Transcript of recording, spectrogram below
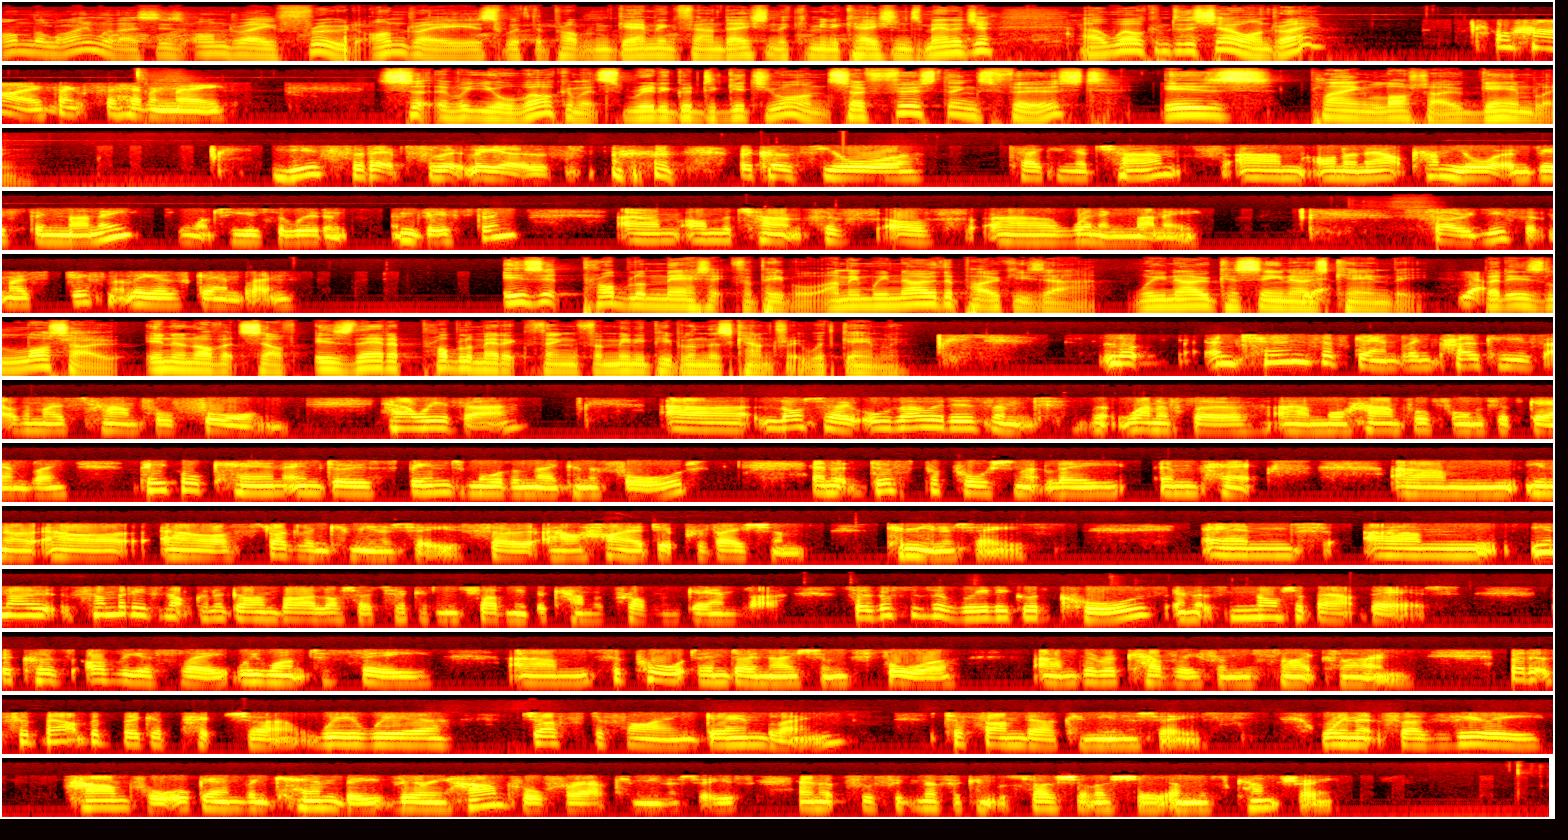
On the line with us is Andree Froude. Andree is with the Problem Gambling Foundation, the communications manager. Uh, welcome to the show, Andree. Oh, hi. Thanks for having me. So, well, you're welcome. It's really good to get you on. So, first things first, is playing lotto gambling? Yes, it absolutely is. because you're taking a chance um, on an outcome, you're investing money, if you want to use the word investing, um, on the chance of, of uh, winning money. So, yes, it most definitely is gambling. Is it problematic for people? I mean, we know the pokies are, we know casinos yeah. can be, yeah. but is lotto in and of itself, is that a problematic thing for many people in this country with gambling? Look, in terms of gambling, pokies are the most harmful form. However, uh, lotto, although it isn't one of the um, more harmful forms of gambling, people can and do spend more than they can afford and it disproportionately impacts, um, you know, our our struggling communities, so our higher deprivation communities. And, um, you know, somebody's not going to go and buy a lotto ticket and suddenly become a problem gambler. So this is a really good cause, and it's not about that because obviously we want to see um, support and donations for um, the recovery from the cyclone. But it's about the bigger picture where we're justifying gambling to fund our communities when it's a very harmful, or gambling can be very harmful for our communities, and it's a significant social issue in this country.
